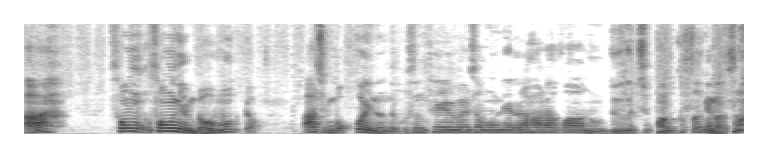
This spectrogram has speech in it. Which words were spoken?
아, 송, 송님 너무 웃겨. 아직 먹고 있는데 무슨 테이블 정리를 하라고 하노? 누구지 방구석에 넣어서? 어,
